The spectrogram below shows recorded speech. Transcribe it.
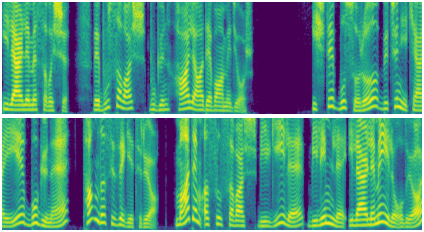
ilerleme savaşı. Ve bu savaş bugün hala devam ediyor. İşte bu soru bütün hikayeyi bugüne tam da size getiriyor. Madem asıl savaş bilgiyle, bilimle, ilerlemeyle oluyor,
